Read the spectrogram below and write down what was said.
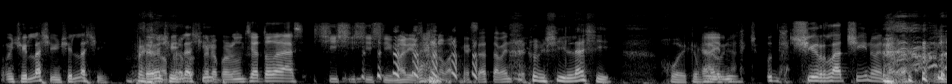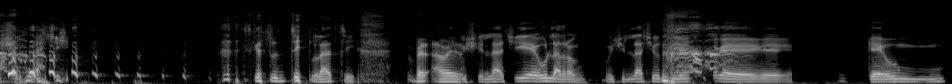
Un chillashi, un chillashi. Pero- pero, pero pronuncia todas las sí, sí, sí, sí, Mario. así no vale. Exactamente. Un chilashi. Joder, qué muy un, un chirlachi no es nada. Un chillashi. Es que es un chirlachi. Pero, a ver, Un chillashi es un ladrón. Un chillashi es un tío que, que, que es un,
